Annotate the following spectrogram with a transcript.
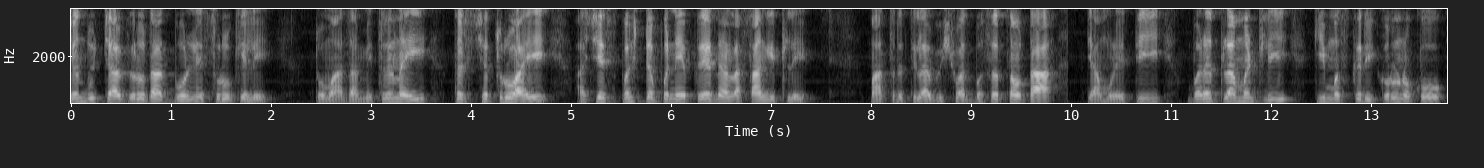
चंदूच्या विरोधात बोलणे सुरू केले. तो माझा मित्र नाही तर शत्रू आहे असे स्पष्टपणे प्रेरणाला सांगितले. मात्र तिला विश्वास बसत नव्हता. त्यामुळे ती भरतला म्हटली की मस्करी करू नको.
